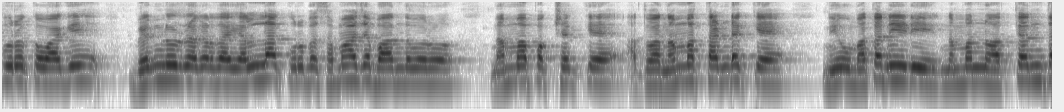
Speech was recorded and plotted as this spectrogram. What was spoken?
ಪೂರಕವಾಗಿ ಬೆಂಗಳೂರು ನಗರದ ಎಲ್ಲ ಕುರುಬ ಸಮಾಜ ಬಾಂಧವರು ನಮ್ಮ ಪಕ್ಷಕ್ಕೆ ಅಥವಾ ನಮ್ಮ ತಂಡಕ್ಕೆ ನೀವು ಮತ ನೀಡಿ ನಮ್ಮನ್ನು ಅತ್ಯಂತ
